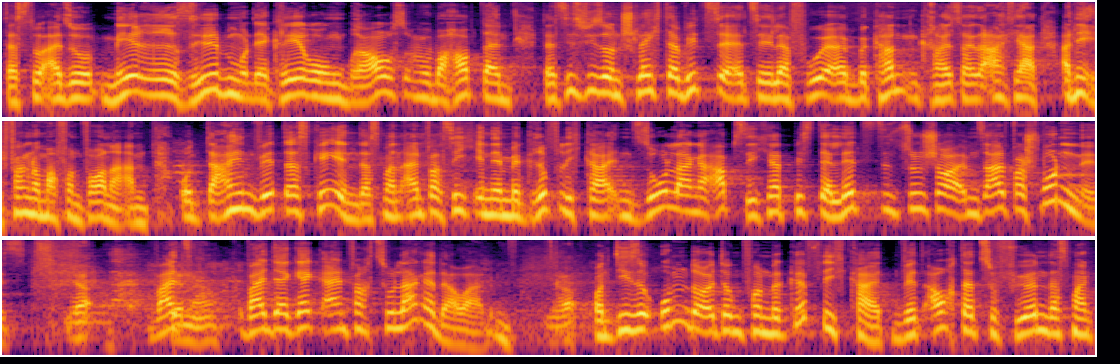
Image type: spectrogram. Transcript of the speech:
dass du also mehrere Silben und Erklärungen brauchst, um überhaupt dann, das ist wie so ein schlechter Witzeerzähler früher im Bekanntenkreis, der sagt, ach ja, ah nee, ich fange noch mal von vorne an. Und dahin wird das gehen, dass man einfach sich in den Begrifflichkeiten so lange absichert, bis der letzte Zuschauer im Saal verschwunden ist. Ja, Weil, genau. weil der Gag einfach zu lange dauert. Ja. Und diese Umdeutung von Begrifflichkeiten wird auch dazu führen, dass man,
